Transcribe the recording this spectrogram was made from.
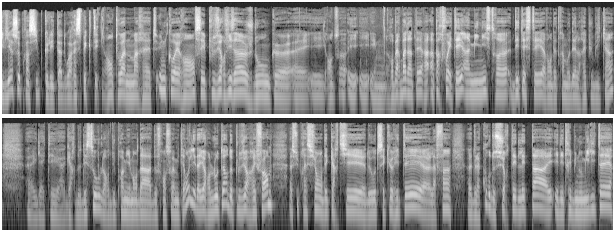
il y a ce principe que l'État doit respecter. Antoine Marette, une cohérence et plusieurs visages donc. Euh, Robert Badinter a, parfois été un ministre détesté avant d'être un modèle républicain. Euh, il a été garde des Sceaux lors du premier mandat de François Mitterrand. Il est d'ailleurs l'auteur de plusieurs réformes, la suppression des quartiers de haute sécurité, euh, la fin de la Cour de sûreté de l'État et des tribunaux militaires,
